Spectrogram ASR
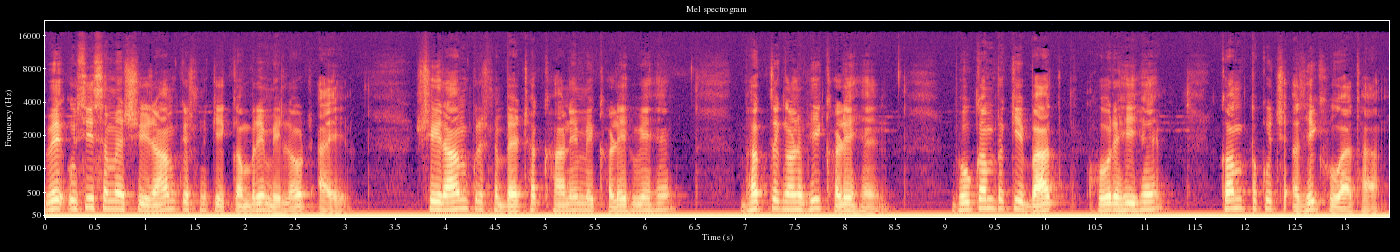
वे उसी समय श्री रामकृष्ण के कमरे में लौट आए। श्री रामकृष्ण बैठक खाने में खड़े हुए हैं। भक्तगण भी खड़े हैं। भूकंप की बात हो रही है। कंप कुछ अधिक हुआ था।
